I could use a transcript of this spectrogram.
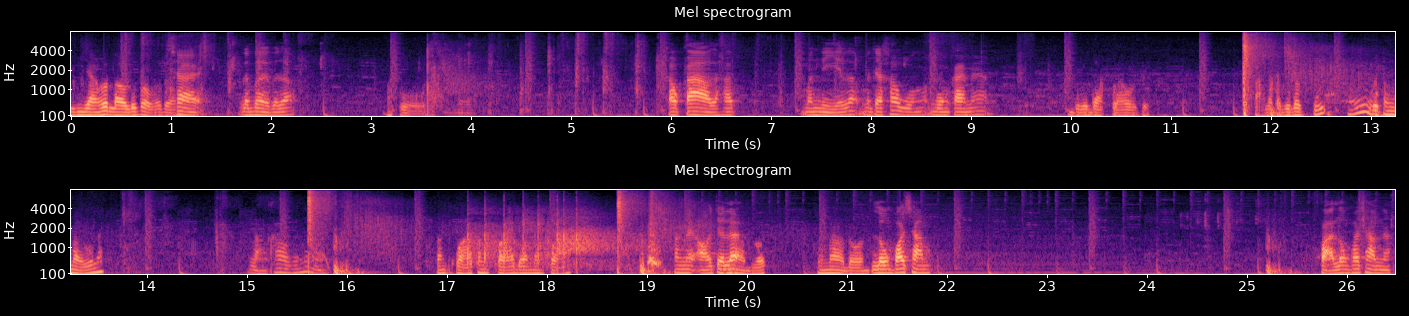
ยิงยางรถเราหรือเปล่าวะดอมใช่ระเบิดไปแล้วโอ้โหเก้าเก้าแล้วครับ มันหนีแล้ว มันจะเข้าวงวงไกลไหมอะดูดักเราสิตามเราไปดูรถอุ้ยไปทางไหนวะนะหลังเข้ากันหน่อยทางขวาทางขวาดอนทางขวาข้างในอ๋อเจอแล้วข้างหน้ารถข้างหน้าโดนลงเพราะชำขวาลงเพราะชำนะ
